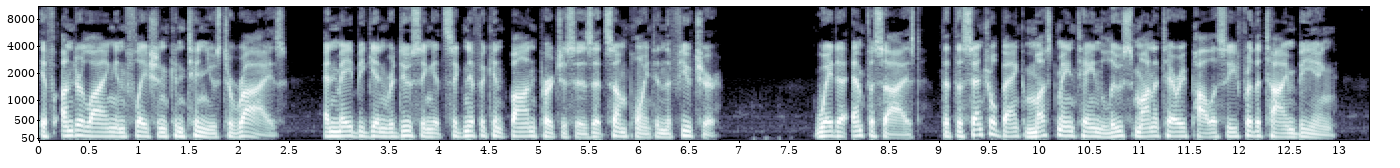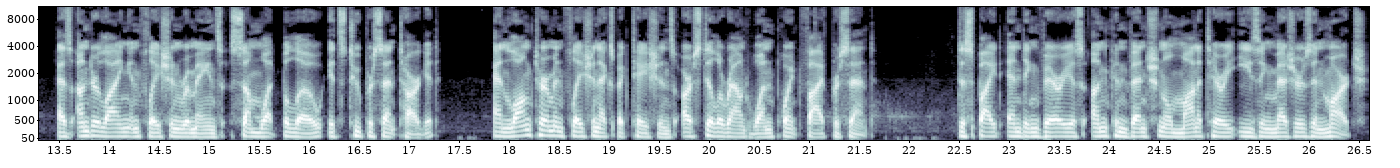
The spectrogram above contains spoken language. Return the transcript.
if underlying inflation continues to rise, and may begin reducing its significant bond purchases at some point in the future. Ueda emphasized that the central bank must maintain loose monetary policy for the time being, as underlying inflation remains somewhat below its 2% target, and long-term inflation expectations are still around 1.5%. Despite ending various unconventional monetary easing measures in March,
